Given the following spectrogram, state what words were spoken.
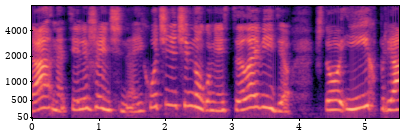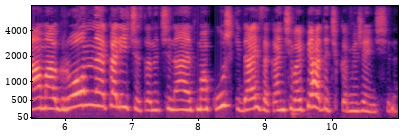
да, на теле женщины. Их очень-очень много, у меня есть целое видео что их прямо огромное количество, начиная от макушки, да, и заканчивая пяточками женщины.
